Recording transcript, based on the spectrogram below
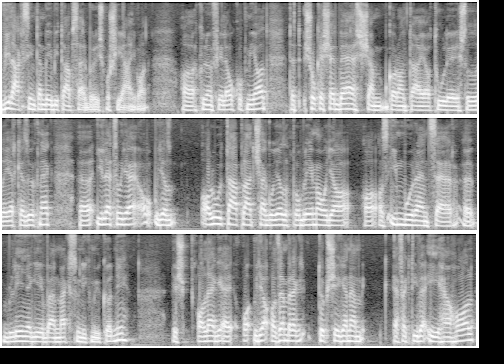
világszinten baby tápszerből is most hiány van a különféle okok miatt, tehát sok esetben ez sem garantálja a túlélést az odaérkezőknek, illetve ugye, ugye az alultápláltság, hogy az a probléma, hogy a, a, az immunrendszer lényegében megszűnik működni, és a leg, a, ugye az emberek többsége nem effektíve éhen hal,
